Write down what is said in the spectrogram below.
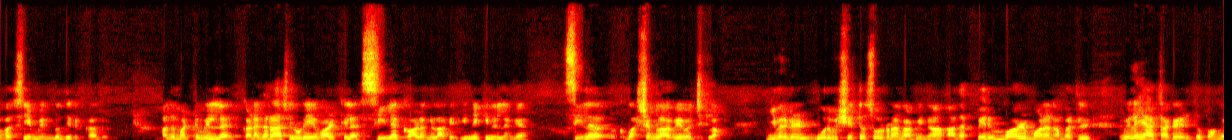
அவசியம் என்பது இருக்காது. அது மட்டும் இல்ல கடகராசினுடைய வாழ்க்கையில சில காலங்களாக இன்னைக்கு இல்லைங்க சில வருஷங்களாகவே வச்சுக்கலாம். இவர்கள் ஒரு விஷயத்த சொல்றாங்க அப்படின்னா அதை பெரும்பாலுமான நபர்கள் விளையாட்டாக எடுத்துப்பாங்க.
